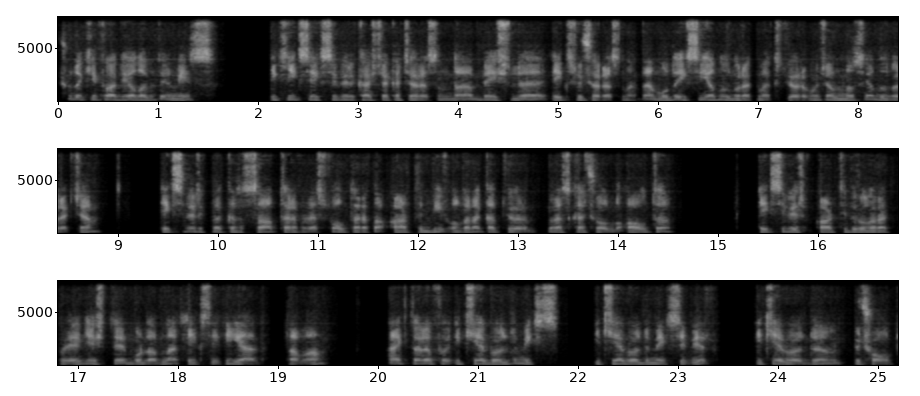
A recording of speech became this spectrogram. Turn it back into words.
Şuradaki ifadeyi alabilir miyiz? 2x eksi 1 kaçta kaç arasında? 5 ile eksi 3 arasında. Ben burada eksi yalnız bırakmak istiyorum. Hocam nasıl yalnız bırakacağım? Eksi 1 bakın sağ tarafa ve sol tarafa artı 1 olarak atıyorum. Burası kaç oldu? 6. Eksi 1 artı 1 olarak buraya geçti. Buradan da eksi 2 geldi. Tamam. Her iki tarafı 2'ye böldüm x. 2'ye böldüm eksi 1. 2'ye böldüm 3 oldu.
